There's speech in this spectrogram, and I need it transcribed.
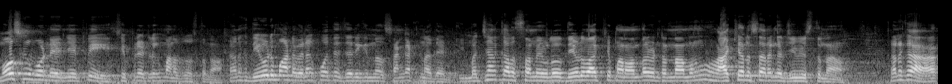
మోసుకుపోండి అని చెప్పి చెప్పినట్లుగా మనం చూస్తున్నాం. కనుక దేవుడి మాట వినకపోతే జరిగిన సంఘటన అదండి. ఈ మధ్యాహ్న కాల సమయంలో దేవుడి వాక్యం మనం అందరం వింటున్నాము. వాక్యానుసారంగా జీవిస్తున్నాం. కనుక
